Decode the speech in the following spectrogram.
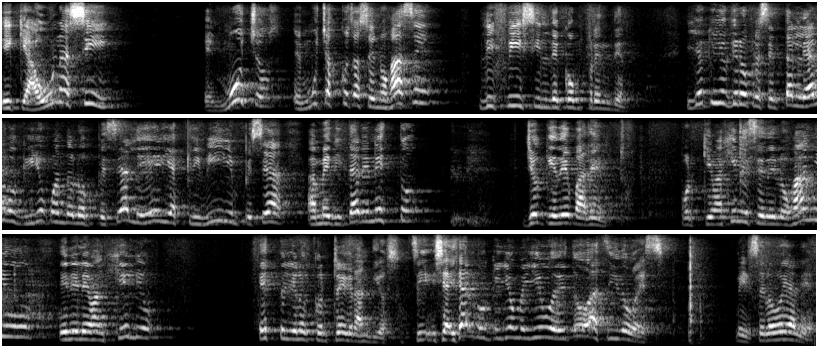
Y que aún así, en, muchos, en muchas cosas se nos hace difícil de comprender. Y yo aquí yo quiero presentarle algo que yo cuando lo empecé a leer y a escribir y empecé a, meditar en esto, yo quedé para adentro. Porque imagínense de los años en el Evangelio, esto yo lo encontré grandioso. Si, si hay algo que yo me llevo de todo, ha sido eso. Mire, se lo voy a leer.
